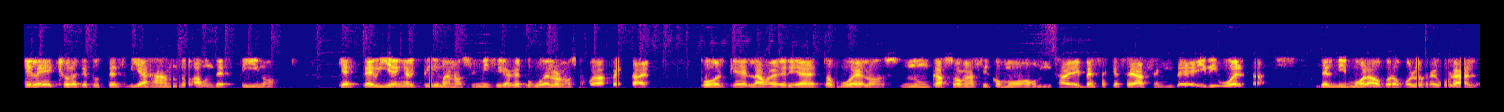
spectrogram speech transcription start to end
el hecho de que tú estés viajando a un destino que esté bien el clima no significa que tu vuelo no se pueda afectar porque la mayoría de estos vuelos nunca son así como, ¿sabes? Hay veces que se hacen de ida y vuelta del mismo lado, pero por lo regular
